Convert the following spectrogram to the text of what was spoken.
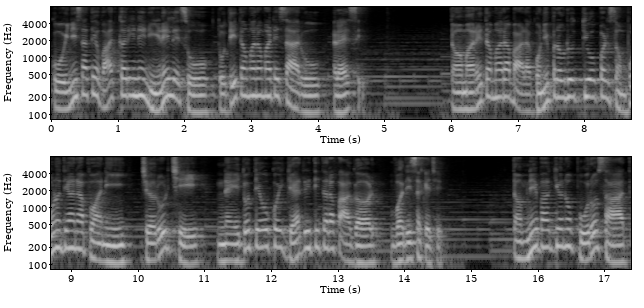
કોઈની સાથે વાત કરીને નિર્ણય લેશો, તો તે તમારા માટે સારું રહેશે. તમારે તમારા બાળકોની પ્રવૃત્તિઓ પર સંપૂર્ણ ધ્યાન આપવાની જરૂર છે, નહીં તો તેઓ કોઈ ગેરરીતિ તરફ આગળ વધી શકે છે. તમને ભાગ્યનો પૂરો સાથ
